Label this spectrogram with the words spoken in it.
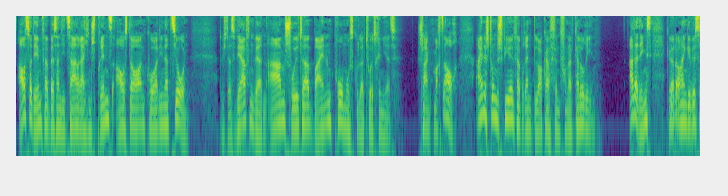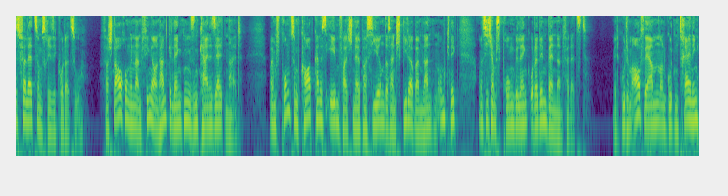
Außerdem verbessern die zahlreichen Sprints Ausdauer und Koordination. Durch das Werfen werden Arm, Schulter, Bein und Po-Muskulatur trainiert. Schlank macht's auch. Eine Stunde Spielen verbrennt locker 500 Kalorien. Allerdings gehört auch ein gewisses Verletzungsrisiko dazu. Verstauchungen an Finger- und Handgelenken sind keine Seltenheit. Beim Sprung zum Korb kann es ebenfalls schnell passieren, dass ein Spieler beim Landen umknickt und sich am Sprunggelenk oder den Bändern verletzt. Mit gutem Aufwärmen und gutem Training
